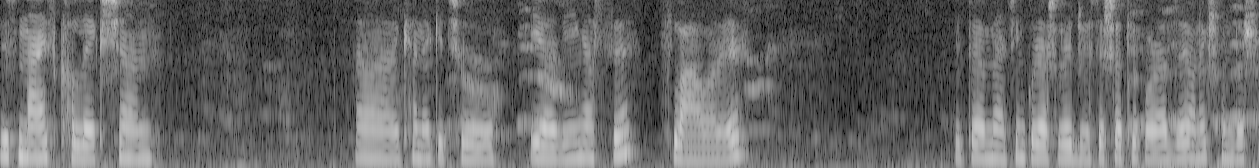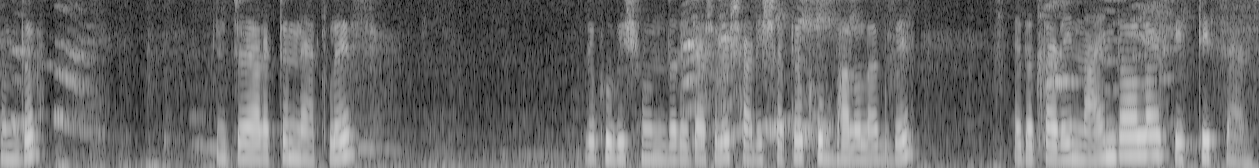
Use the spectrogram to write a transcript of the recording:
This nice collection. এখানে কিছু ইয়াররিং আছে ফ্লাওয়ারের এটা ম্যাচিং করে আসলে ড্রেসের সাথে পরা যায়। অনেক সুন্দর সুন্দর। এটা আর একটা নেকলেস এটা খুবই সুন্দর। এটা আসলে শাড়ির সাথেও খুব ভালো লাগবে। এটা তার এই nine dollar fifty cents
